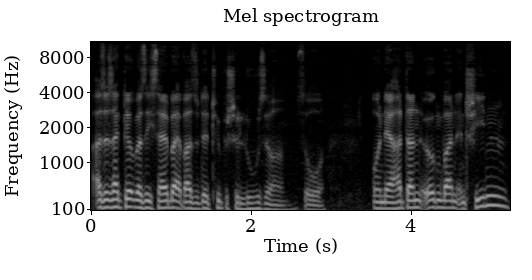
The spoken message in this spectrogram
also sagt er über sich selber, er war so der typische Loser, so. Und er hat dann irgendwann entschieden,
